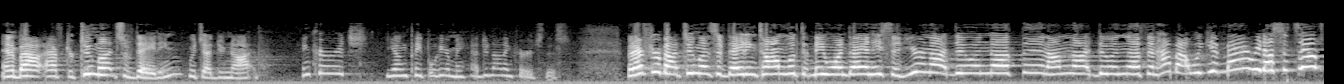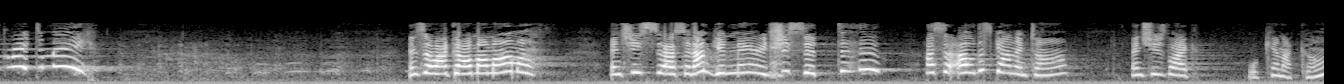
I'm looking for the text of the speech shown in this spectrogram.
And about after two months of dating, which I do not encourage, young people hear me, I do not encourage this. But after about two months of dating, Tom looked at me one day and he said, You're not doing nothing, I'm not doing nothing. How about we get married? I said, Sounds great to me. And so I called my mama and she said, I said, I'm getting married. She said, To who? I said, Oh, this guy named Tom. And she's like, Well, can I come?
